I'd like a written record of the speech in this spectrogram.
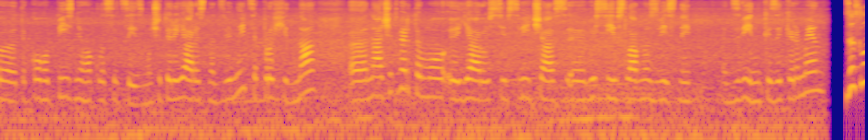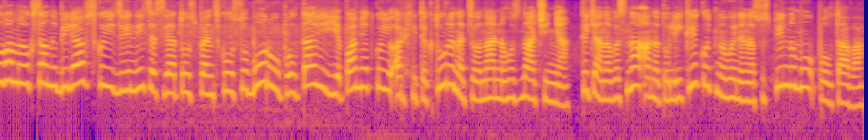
е, такого пізнього класицизму. Чотириярусна дзвіниця, прохідна. Е, На четвертому ярусі в свій час висів славнозвісний дзвін Кизикермен. За словами Оксани Білявської, дзвіниця Свято-Успенського собору у Полтаві є пам'яткою архітектури національного значення. Тетяна Весна, Анатолій Кикоть. Новини на Суспільному. Полтава.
